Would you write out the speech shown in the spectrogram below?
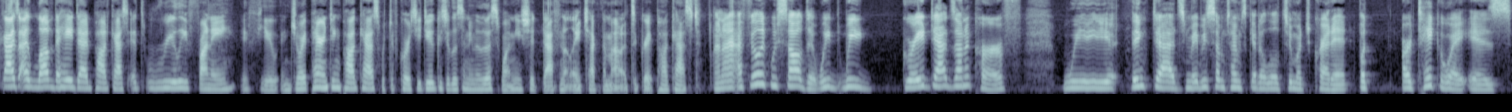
Guys, I love the Hey Dad podcast. It's really funny. If you enjoy parenting podcasts, which of course you do because you're listening to this one, you should definitely check them out. It's a great podcast. And I, I feel like we solved it. We we grade dads on a curve. We think dads maybe sometimes get a little too much credit, but our takeaway is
